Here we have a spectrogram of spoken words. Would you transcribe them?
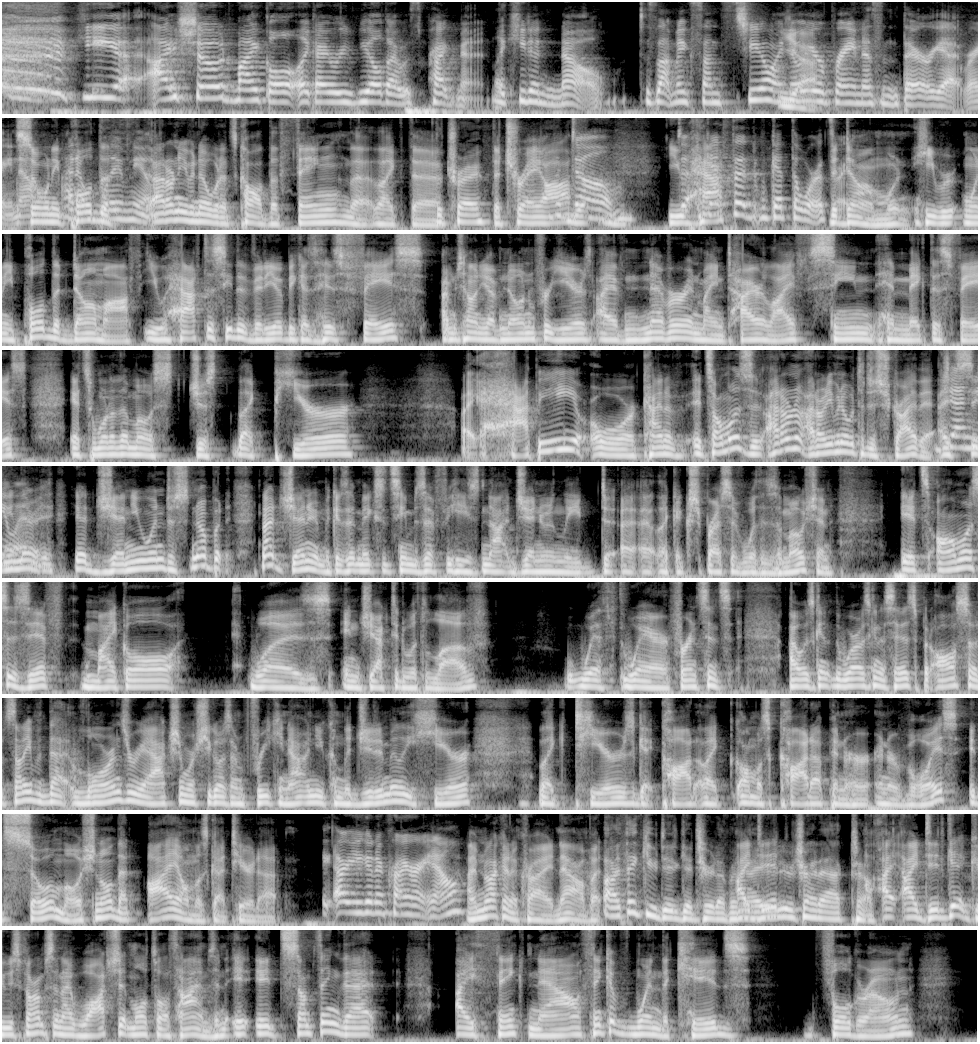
he, I showed Michael, like I revealed I was pregnant. Like he didn't know. Does that make sense to you? I know Yeah. your brain isn't there yet right now. So when he I pulled don't the, blame you. I don't even know what it's called, the thing, that like the The tray? the tray off, dome. You D- have get the get the words the right. dome when he re- when he pulled the dome off you have to see the video because his face i'm telling you i've known him for years i have never in my entire life seen him make this face it's one of the most just like pure like happy or kind of it's almost i don't know i don't even know what to describe it it's sitting there Genuine. yeah genuine just no but not genuine because it makes it seem as if he's not genuinely uh, uh, like expressive with his emotion it's almost as if michael was injected with love with where, for instance, I was gonna where I was gonna say this, but also it's not even that Lauryn's reaction where she goes, "I'm freaking out," and you can legitimately hear like tears get caught, like almost caught up in her in her voice. It's so emotional that I almost got teared up. Are you gonna cry right now? I'm not gonna cry now, but I think you did get teared up. And I did. You're trying to act tough. I, I did get goosebumps and I watched it multiple times. And it, it's something that I think now, think of when the kid's full grown,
